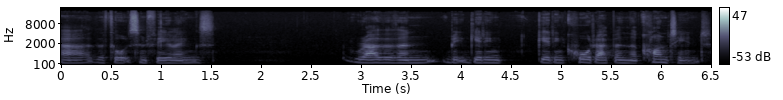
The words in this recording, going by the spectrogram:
uh, the thoughts and feelings rather than getting, getting caught up in the content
